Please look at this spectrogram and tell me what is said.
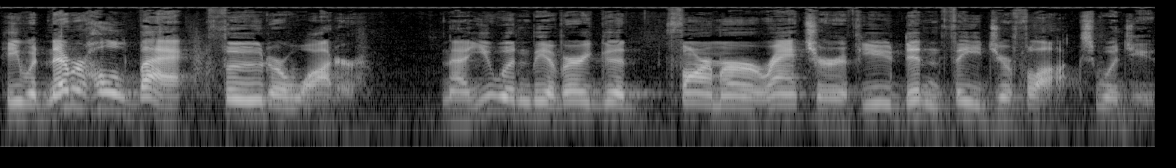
He would never hold back food or water. Now, you wouldn't be a very good farmer or rancher if you didn't feed your flocks, would you?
